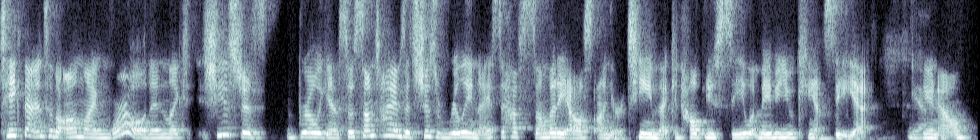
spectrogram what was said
take that into the online world. And like she's just brilliant. So sometimes it's just really nice to have somebody else on your team that can help you see what maybe you can't see yet yeah. you know?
